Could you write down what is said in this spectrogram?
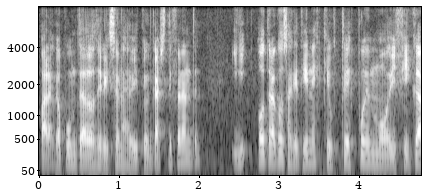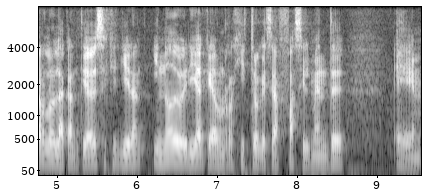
para que apunte a dos direcciones de Bitcoin Cash diferentes. Y otra cosa que tiene es que ustedes pueden modificarlo la cantidad de veces que quieran y no debería quedar un registro que sea fácilmente em,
